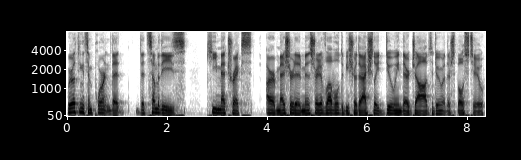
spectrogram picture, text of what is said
we really think it's important that that some of these key metrics are measured at administrative level to be sure they're actually doing their jobs and doing what they're supposed to,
